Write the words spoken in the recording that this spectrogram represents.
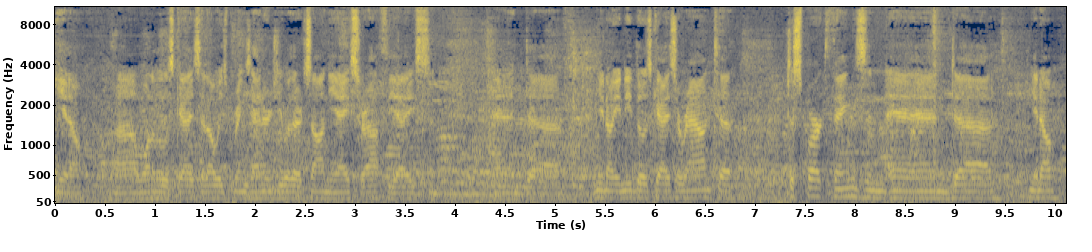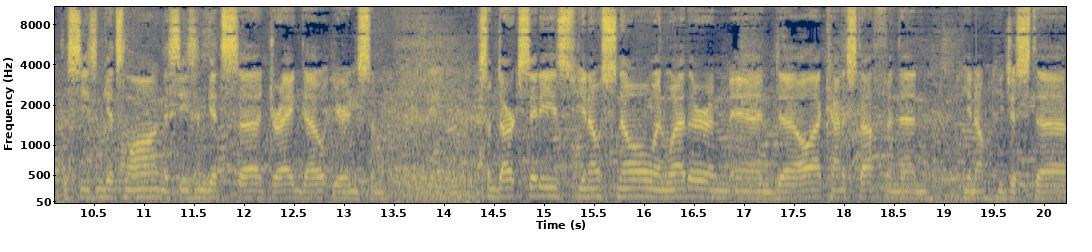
you know, uh, one of those guys that always brings energy, whether it's on the ice or off the ice, and, and uh, you know, you need those guys around to to spark things, and, and uh, you know, the season gets long, the season gets uh, dragged out. You're in some some dark cities, you know, snow and weather and and uh, all that kind of stuff, and then you know, you just uh,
